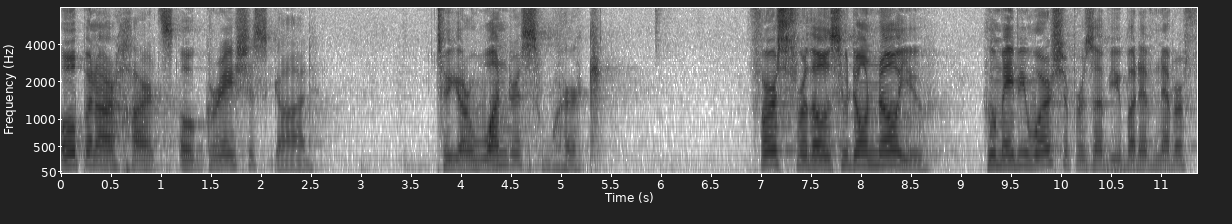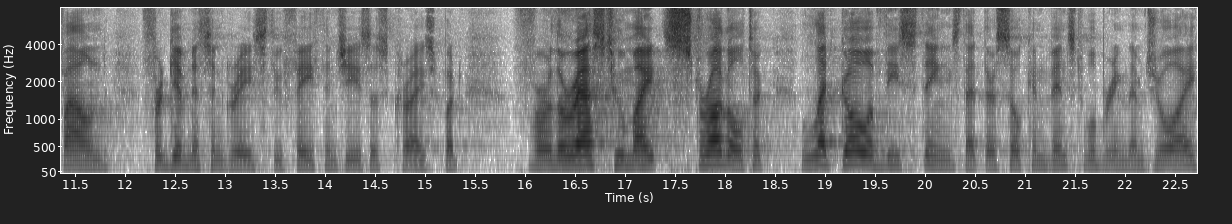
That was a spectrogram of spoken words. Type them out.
Open our hearts, O gracious God, to your wondrous work. First, for those who don't know you, who may be worshipers of you but have never found forgiveness and grace through faith in Jesus Christ. But for the rest who might struggle to let go of these things that they're so convinced will bring them joy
